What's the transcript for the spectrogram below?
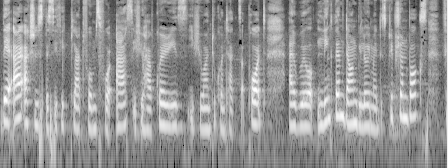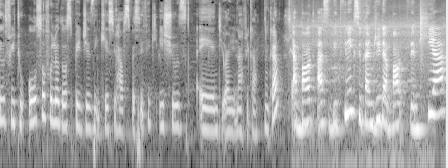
there are actually specific platforms for us if you have queries, if you want to contact support. I will link them down below in my description box. Feel free to also follow those pages in case you have specific issues and you are in Africa. Okay? About us Bitfinex, you can read about them here.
